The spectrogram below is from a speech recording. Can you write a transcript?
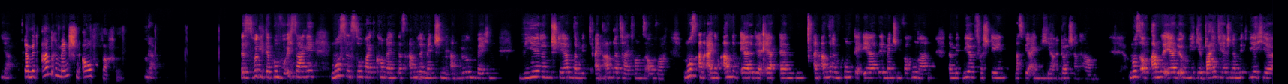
ja. damit andere Menschen aufwachen. Ja. Das ist wirklich der Punkt, wo ich sage, muss es so weit kommen, dass andere Menschen an irgendwelchen Viren sterben, damit ein anderer Teil von uns aufwacht. Muss an einem anderen Erde, der er, ähm, einen anderen Punkt der Erde Menschen verhungern, damit wir verstehen, was wir eigentlich hier in Deutschland haben muss auf andere Erde irgendwie Gewalt herrschen, damit wir hier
